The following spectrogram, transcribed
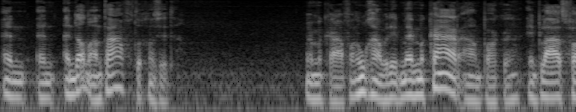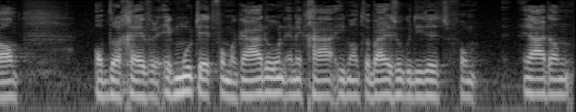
En, en, en dan aan tafel te gaan zitten. Met elkaar. Van hoe gaan we dit met elkaar aanpakken? In plaats van opdrachtgever, ik moet dit voor elkaar doen en ik ga iemand erbij zoeken die dit voor. Ja, dan.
